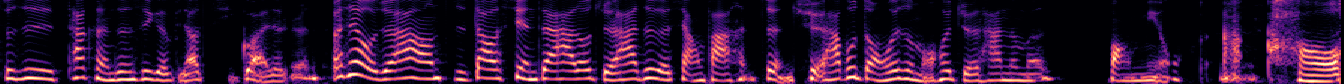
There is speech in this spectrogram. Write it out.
就是他可能真是一个比较奇怪的人，而且我觉得他好像直到现在，他都觉得他这个想法很正确，他不懂为什么会觉得他那么荒谬。好 哦，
